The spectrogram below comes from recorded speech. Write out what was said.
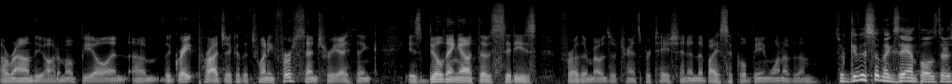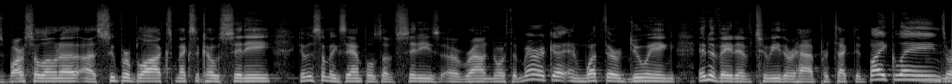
around the automobile. And um, the great project of the 21st century, I think, is building out those cities for other modes of transportation, and the bicycle being one of them. So, give us some examples. There's Barcelona, uh, Superblocks, Mexico City. Give us some examples of cities around North America and what they're mm-hmm. doing innovative to either have protected bike lanes mm-hmm.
